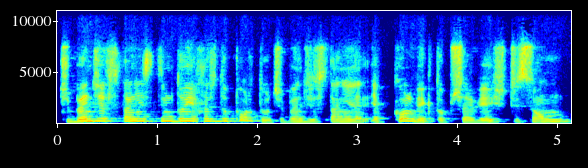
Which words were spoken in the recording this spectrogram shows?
czy będzie w stanie z tym dojechać do portu, czy będzie w stanie jakkolwiek to przewieźć, czy są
